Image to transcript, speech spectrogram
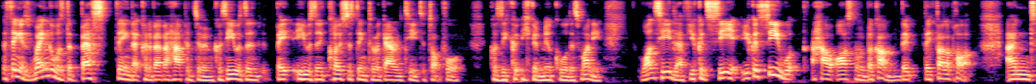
the thing is, Wenger was the best thing that could have ever happened to him because he was the he was the closest thing to a guarantee to top four because he could he could milk all this money. Once he left, you could see you could see what how Arsenal would become. They they fell apart, and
